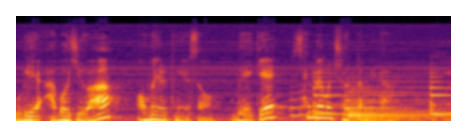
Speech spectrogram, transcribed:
우리의 아버지와 어머니를 통해서 우리에게 생명을 주셨답니다.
